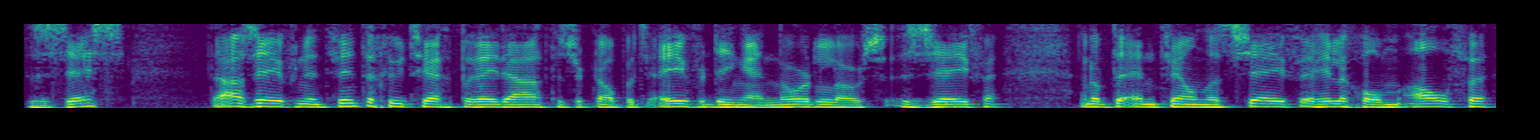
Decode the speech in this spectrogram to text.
6. De A27 Utrecht-Breda tussen knooppunt Everdingen en Noorderloos 7. En op de N207 Hillegom-Alphen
